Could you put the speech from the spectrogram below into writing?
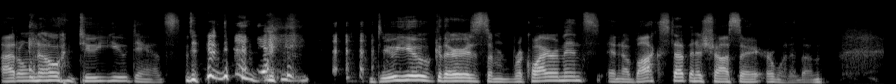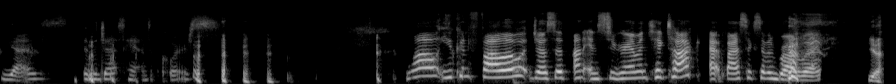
I don't know. Do you dance? do you? There is some requirements and a box step and a chasse or one of them. Yes in the jazz hands of course. Well you can follow joseph on instagram and tiktok at 567 broadway. Yes.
